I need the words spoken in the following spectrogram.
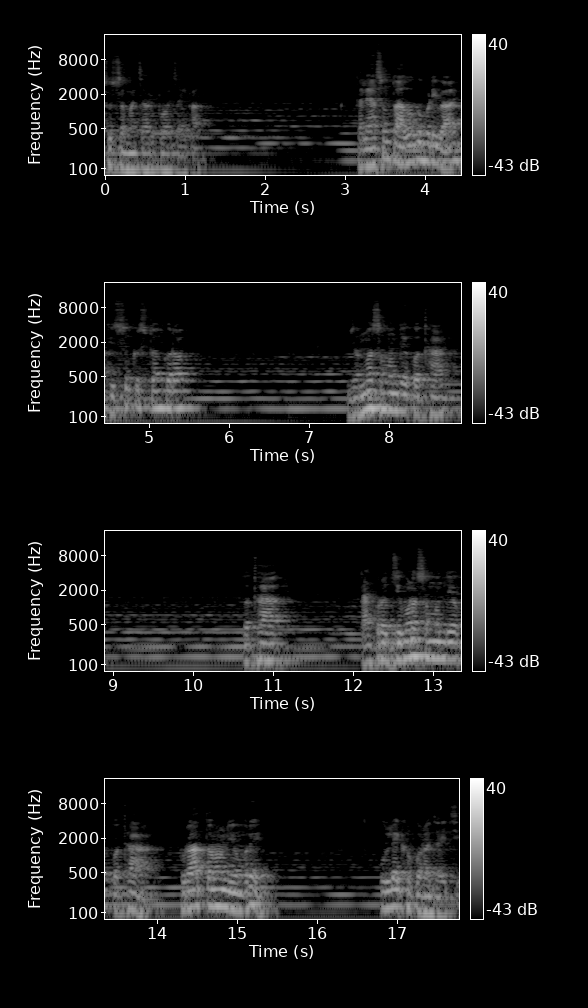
ସୁସମାଚାର ପହଞ୍ଚାଇବା। ତାହେଲେ ଆସନ୍ତୁ ଆଗକୁ ବଢ଼ିବା। ଯୀଶୁ ଖ୍ରୀଷ୍ଟଙ୍କର ଜନ୍ମ ସମ୍ବନ୍ଧୀୟ କଥା ତଥା ତାଙ୍କର ଜୀବନ ସମ୍ବନ୍ଧୀୟ କଥା ପୁରାତନ ନିୟମରେ ଉଲ୍ଲେଖ କରାଯାଇଛି।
